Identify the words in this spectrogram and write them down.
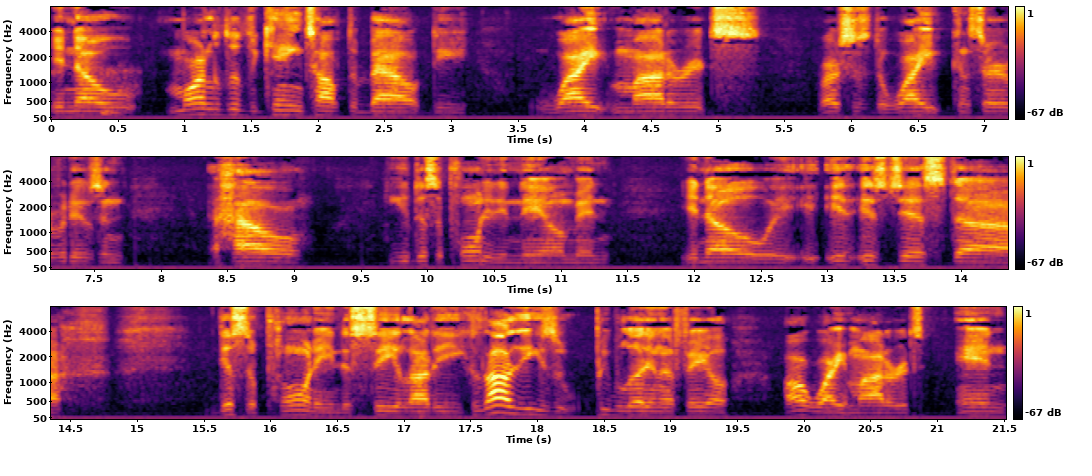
You know, Martin Luther King talked about the white moderates versus the white conservatives and how he disappointed in them and you know it, it, it's just uh, disappointing to see a lot of these, because a lot of these people in the NFL are white moderates and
